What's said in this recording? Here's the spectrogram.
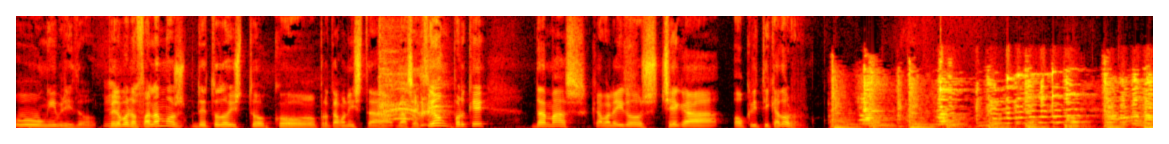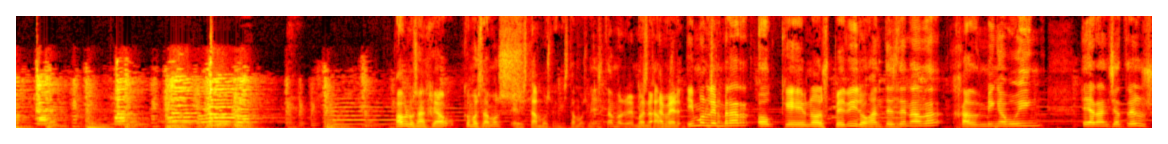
un híbrido. Pero bueno, mm. falamos de todo isto co protagonista da sección porque Damas Cabaleiros chega o criticador. Pablo Sanjeao, como estamos? Estamos ben, estamos ben. Estamos ben. Bueno, estamos, a ver, imos estamos. lembrar o que nos pediron antes de nada Jazmín Abuín e Arancha Treus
